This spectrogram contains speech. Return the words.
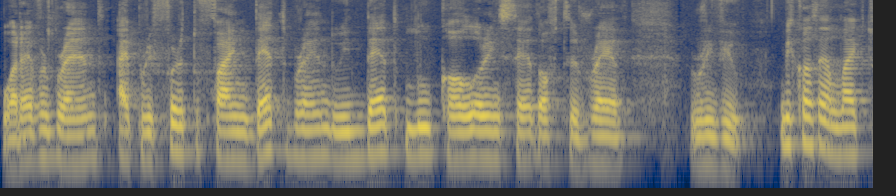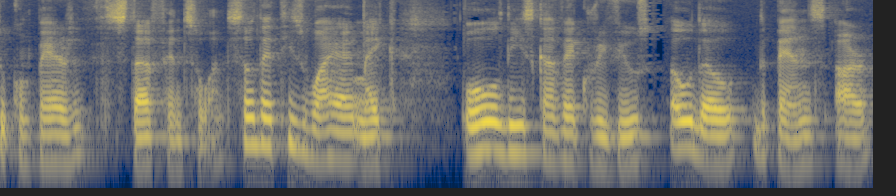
whatever brand, I prefer to find that brand with that blue color instead of the red review because I like to compare stuff and so on. So that is why I make all these Kaweco reviews, although the pens are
